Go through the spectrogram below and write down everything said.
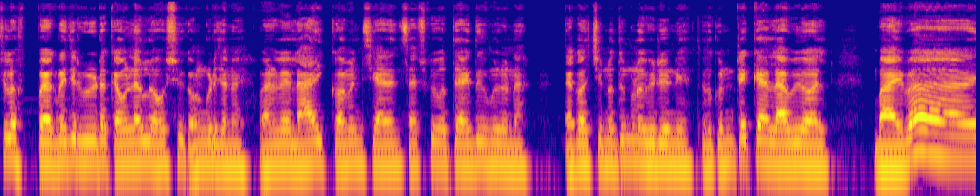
চলো, প্রয়াগরাজের ভিডিওটা কেমন লাগল অবশ্যই কমেন্ট করে জানাবে। ভালো লাগলে like comment share and subscribe করতে একদমই ভুলো না। দেখা হচ্ছে নতুন কোনো ভিডিও নিয়ে। ততক্ষণ take care love you all bye bye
